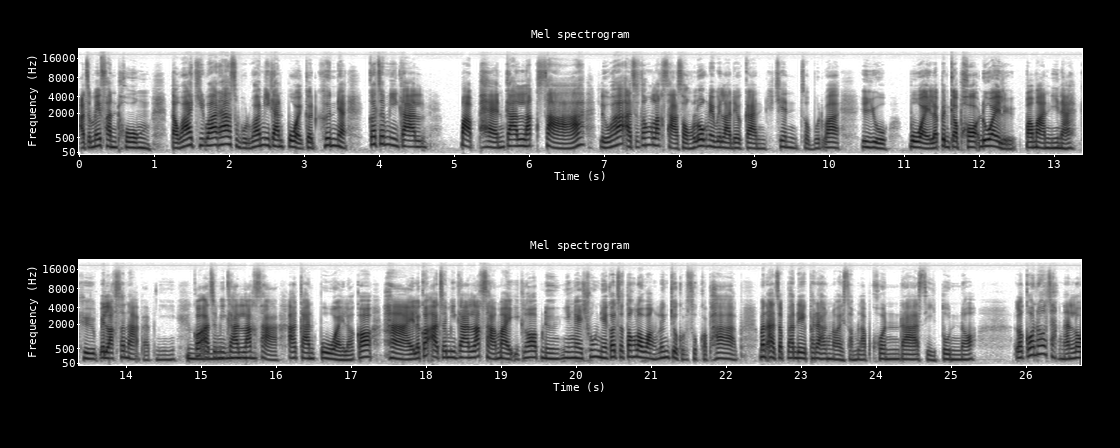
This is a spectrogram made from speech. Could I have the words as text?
อาจจะไม่ฟันธง แต่ว่าคิดว่าถ้าสมมติว่ามีการป่วยเกิดขึ้นเนี่ยก็จะมีการปรับแผนการรักษา หรือว่าอาจจะต้องรักษาสองโรคในเวลาเดียวกัน เช่น สมมุติว่าอยู่ๆป่วยแล้วเป็นกระเพาะด้วยหรือประมาณนี้นะ คือเป็นลักษณะแบบนี้ ก็อาจจะมีการรักษาอาการป่วย แล้วก็หายแล้วก็อาจจะมีการรักษาใหม่อีกรอบนึง ยังไงช่วงนี้ก็จะต้องระวังเรื่องเกี่ยวกับสุขภาพ มันอาจจะประเดประดังหน่อยสำหรับคนราศีตุลเนาะ แล้วก็นอกจากนั้นเรา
